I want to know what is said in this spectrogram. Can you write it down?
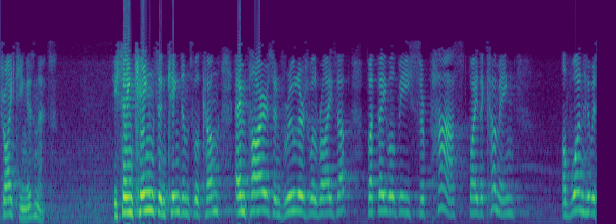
striking, isn't it? He's saying kings and kingdoms will come, empires and rulers will rise up, but they will be surpassed by the coming of one who is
